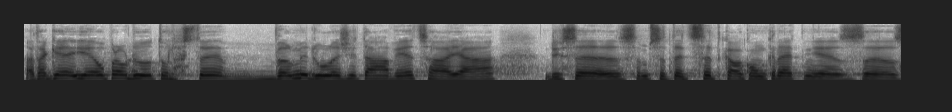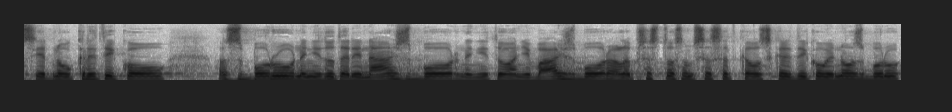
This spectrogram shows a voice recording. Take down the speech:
A tak je, je opravdu, tohle je velmi důležitá věc a já, když se, jsem se teď setkal konkrétně s, s jednou kritikou zboru, není to tedy náš zbor, není to ani váš zbor, ale přesto jsem se setkal s kritikou jednoho zboru,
